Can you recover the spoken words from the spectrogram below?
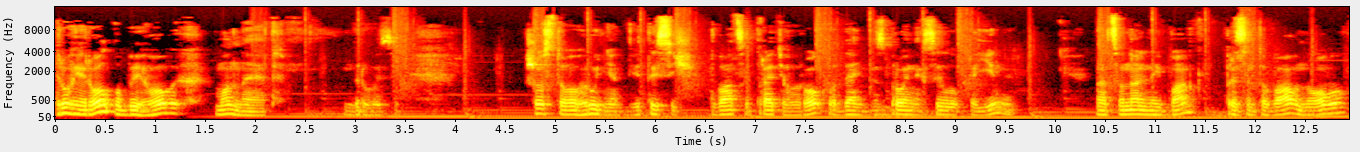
Другий рол обігових монет друзі. 6 грудня 2023 року, День Збройних сил України, Національний банк презентував нову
